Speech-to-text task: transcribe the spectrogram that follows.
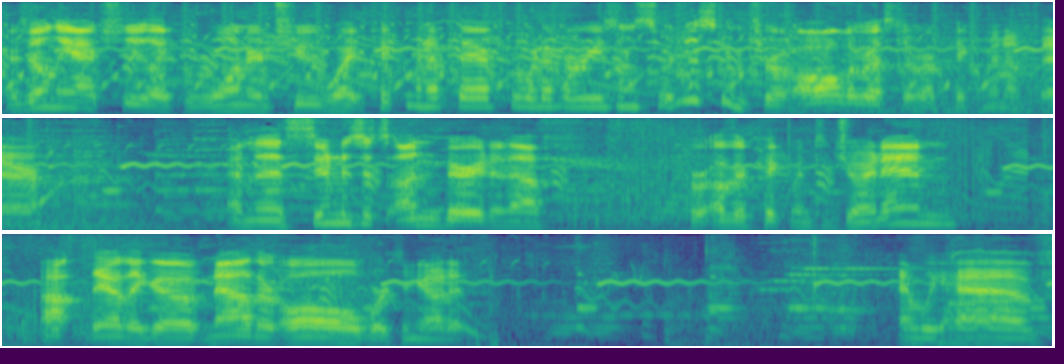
There's only actually like one or two white Pikmin up there for whatever reason, so we're just gonna throw all the rest of our Pikmin up there. And then as soon as it's unburied enough for other Pikmin to join in, ah, there they go. Now they're all working at it. And we have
